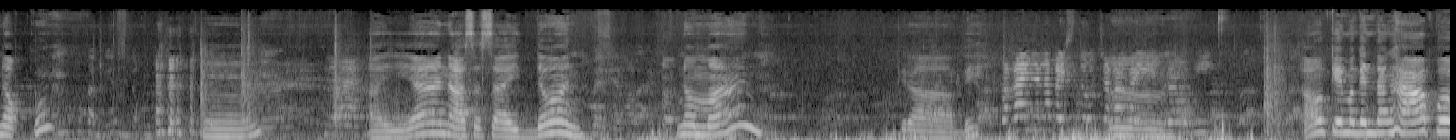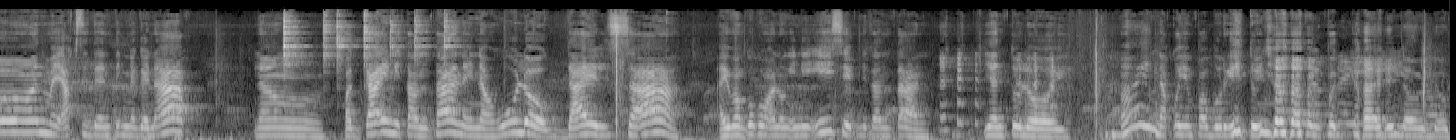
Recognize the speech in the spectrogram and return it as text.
Naku. Hmm. Ayan, nasa side doon. Naman. Grabe. Pakain na lang kay Snow tsaka kay Mm. Brownie. Okay, magandang hapon. May aksidenteng naganap ng pagkain ni Tantan ay nahulog dahil sa aywan ko kung anong iniisip ni Tantan. Yan tuloy. Ay, nako yung paborito niya ang pagkain nahulog.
